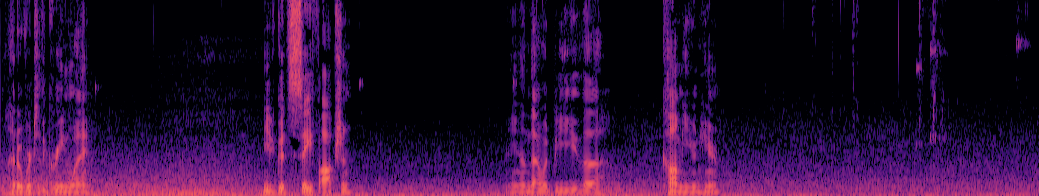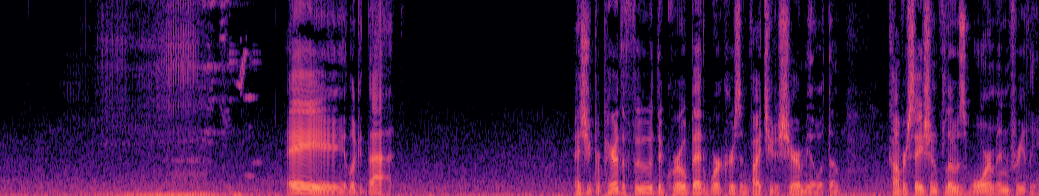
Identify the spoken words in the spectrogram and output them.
we'll head over to the Greenway. Need a good safe option. And that would be the commune here. Hey, look at that. As you prepare the food, the grow bed workers invite you to share a meal with them. Conversation flows warm and freely.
